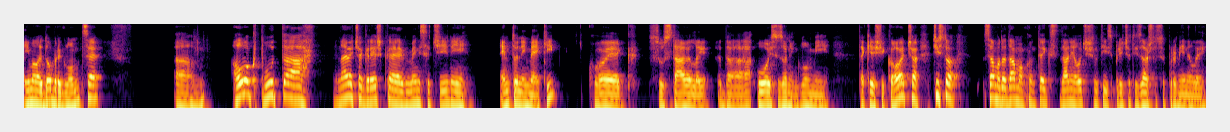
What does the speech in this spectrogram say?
Imala je dobre glumce. Um, ovog puta najveća greška je, meni se čini, Anthony Mackie, kojeg su stavili da u ovoj sezoni glumi Takeshi Kovača. Čisto samo da damo kontekst, Daniel, hoćeš li ti ispričati zašto su promijenili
